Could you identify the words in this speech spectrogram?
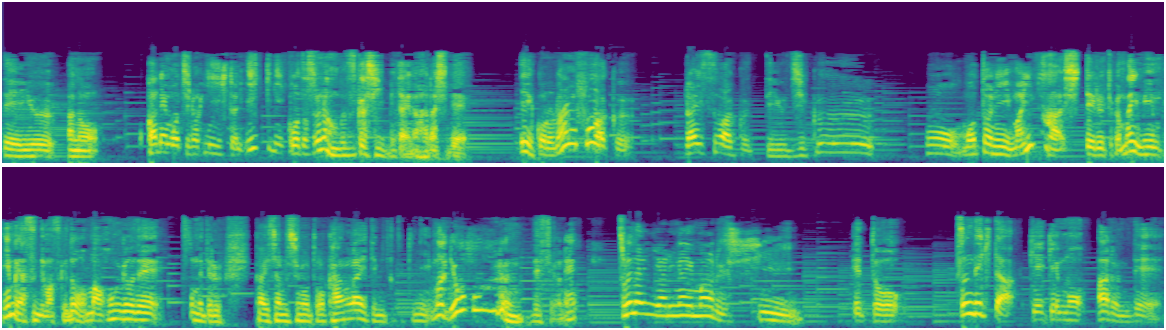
ていう、あの、お金持ちのいい人に一気に行こうとするのは難しいみたいな話で。で、このライフワーク、ライスワークっていう軸をもとに、まあ今知ってるというか、まあ今休んでますけど、まあ本業で勤めてる会社の仕事を考えてみたときに、まあ両方あるんですよね。それなりにやりがいもあるし、えっと、積んできた経験もあるんで、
